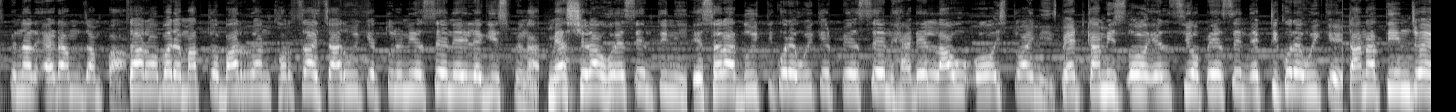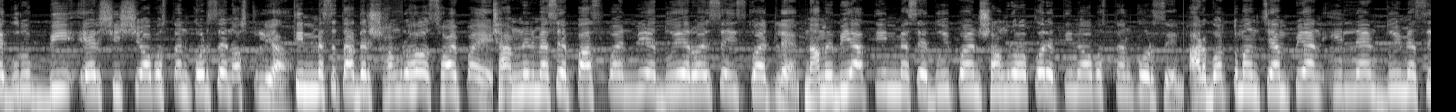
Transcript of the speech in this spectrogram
স্পিনার অ্যাডাম জাম্পা। চার ওভারে মাত্র বারো রান খরচায় চার উইকেট তুলে নিয়েছেন এই লেগ স্পিনার। ম্যাচ সেরাও হয়েছেন তিনি। এছাড়া দুইটি করে উইকেট পেয়েছেন হ্যাডেল, লাউ ও স্টয়নিস প্যাট কামিস ও এলসিও পেয়েছেন একটি করে উইকেট। টানা তিন জয়ে গ্রুপ বি এর শীর্ষে অবস্থান করছেন অস্ট্রেলিয়া। তিন ম্যাচে তাদের সংগ্রহ ছয় পয়েন্ট। সামনের ম্যাচে পাঁচ পয়েন্ট নিয়ে দুয়ে রয়েছে স্কটল্যান্ড নামিবিয়া তিন ম্যাচে দুই পয়েন্ট সংগ্রহ করে তিনে অবস্থান করছেন। আর বর্তমান চ্যাম্পিয়ন ইংল্যান্ড দুই ম্যাচে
